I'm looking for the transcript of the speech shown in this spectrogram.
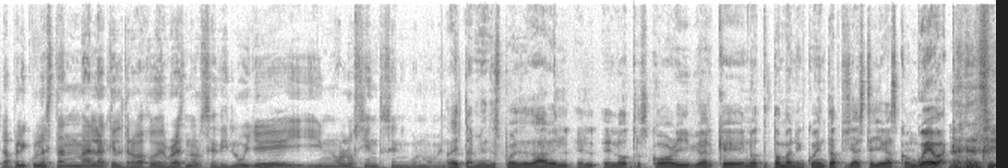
La película es tan mala que el trabajo de Reznor se diluye y, y no lo sientes en ningún momento. Y también después de dar el, el- el otro score y ver que no te toman en cuenta, pues ya te llegas con hueva, cabrón. Sí,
